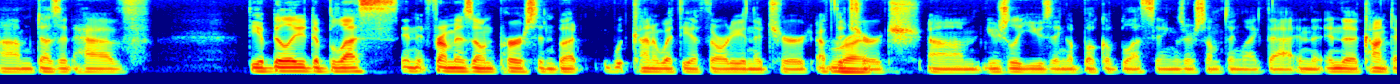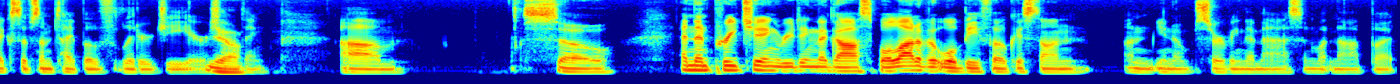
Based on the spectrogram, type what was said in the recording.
um, doesn't have the ability to bless in, from his own person, but w- kind of with the authority in the church of the Right. church, um, usually using a book of blessings or something like that in the in the context of some type of liturgy or Yeah. something. Um, so, and then preaching, reading the gospel. A lot of it will be focused on on you know serving the mass and whatnot, but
